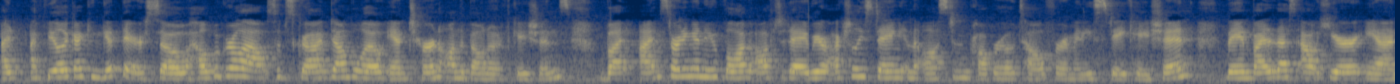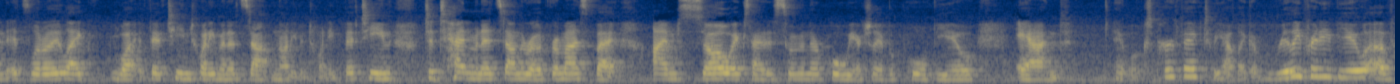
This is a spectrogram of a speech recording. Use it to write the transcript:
I, I feel like I can get there. So help a girl out, subscribe down below, and turn on the bell notifications. But I'm starting a new vlog off today. We are actually staying in the Austin Proper Hotel for a mini staycation. They invited us out here and it's literally like, what, 15, 20 minutes down, not even 20, 15 to 10 minutes down the road from us. But I'm so excited to swim in their pool. We actually have a pool view and it looks perfect. We have like a really pretty view of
